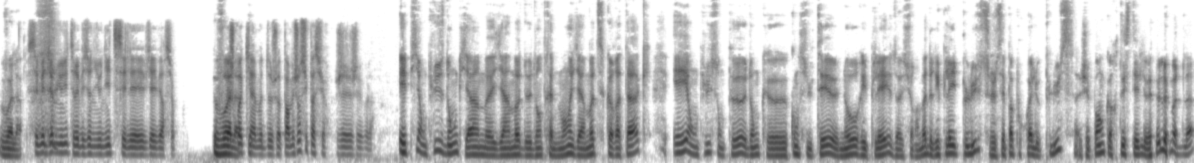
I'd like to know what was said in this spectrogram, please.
Voilà. C'est Medium Unit et Revision Unit, c'est les vieilles versions. Voilà. Je crois qu'il y a un mode de jeu à part, mais j'en suis pas sûr. voilà. Et puis en plus donc il y a, il y a un mode d'entraînement, il y a un mode score attack et en plus on peut donc euh, consulter euh, nos replays sur un mode replay plus. Je sais pas pourquoi le plus, j'ai pas encore testé le, le mode là.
